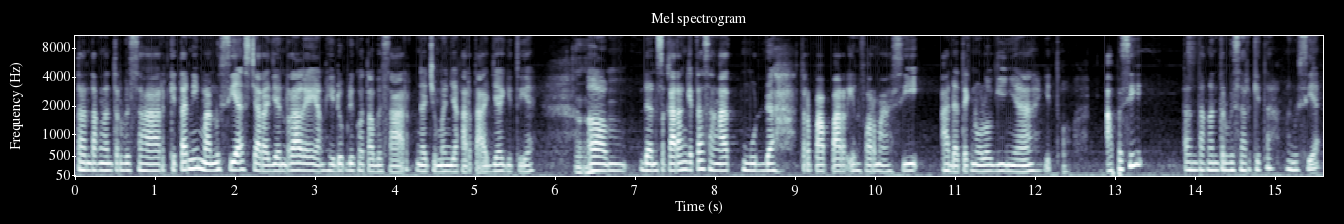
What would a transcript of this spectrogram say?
tantangan terbesar kita nih manusia secara general ya yang hidup di kota besar, nggak cuma Jakarta aja gitu ya. Em, dan sekarang kita sangat mudah terpapar informasi, ada teknologinya gitu. Apa sih tantangan terbesar kita manusia?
